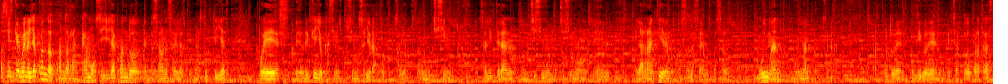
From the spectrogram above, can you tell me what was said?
Así es que bueno, ya cuando, cuando arrancamos y ya cuando empezaron a salir las primeras tortillas, pues Enrique y yo casi nos pusimos a llorar porque nos había costado muchísimo. O sea, literal, muchísimo, muchísimo el, el arranque y habíamos pasado, las habíamos pasado muy mal, muy mal. O sea, a punto de, les digo, de, de echar todo para atrás.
